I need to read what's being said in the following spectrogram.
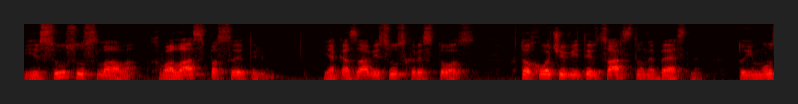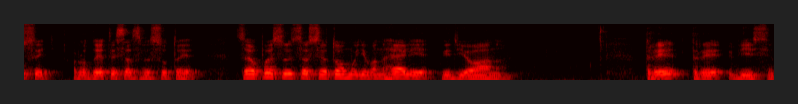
Ісусу слава, хвала Спасителю. Як казав Ісус Христос, хто хоче війти в Царство Небесне, той мусить родитися з висоти. Це описується в Святому Євангелії від Йоанна 3, 3, 8.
